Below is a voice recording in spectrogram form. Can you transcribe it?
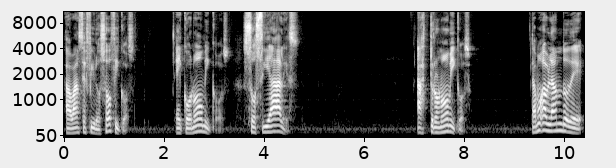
avances filosóficos, económicos, sociales, astronómicos. Estamos hablando de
